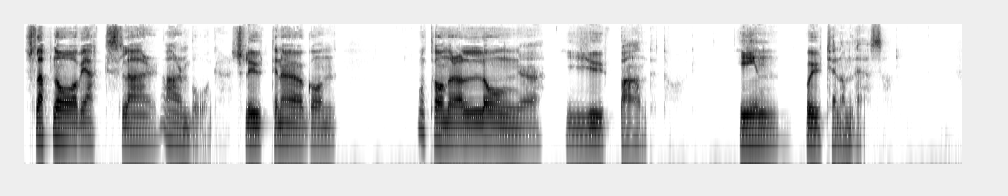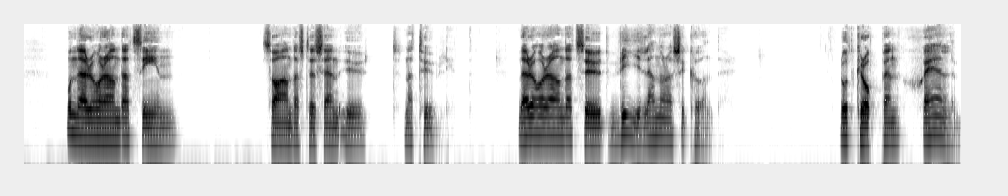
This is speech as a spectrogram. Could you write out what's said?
Slappna av i axlar, armbågar. Slut dina ögon. Och ta några långa, djupa andetag. In och ut genom näsan. Och när du har andats in så andas du sedan ut naturligt. När du har andats ut, vila några sekunder. Låt kroppen själv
